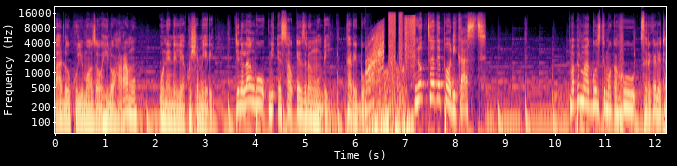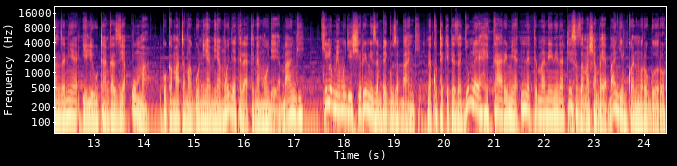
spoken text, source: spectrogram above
bado ukulima wa zao hilo haramu unaendelea kushamiri. Jina langu ni esau ezra ngumbi. Karibu. Nukta the podcast. mapema agosti mwaka huu serikali ya tanzania iliutangazia umma kukamata magunia 131 ya bangi kilo 120 za mbegu za bangi na kuteketeza jumla ya hekari 489 za mashamba ya bangi mkoani morogoro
